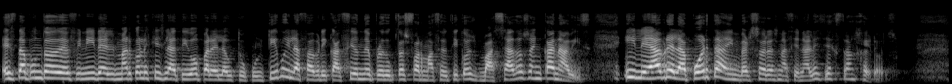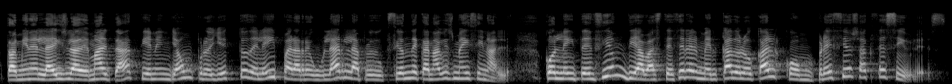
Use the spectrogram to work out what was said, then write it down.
está a punto de definir el marco legislativo para el autocultivo y la fabricación de productos farmacéuticos basados en cannabis y le abre la puerta a inversores nacionales y extranjeros. También en la isla de Malta tienen ya un proyecto de ley para regular la producción de cannabis medicinal, con la intención de abastecer el mercado local con precios accesibles.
